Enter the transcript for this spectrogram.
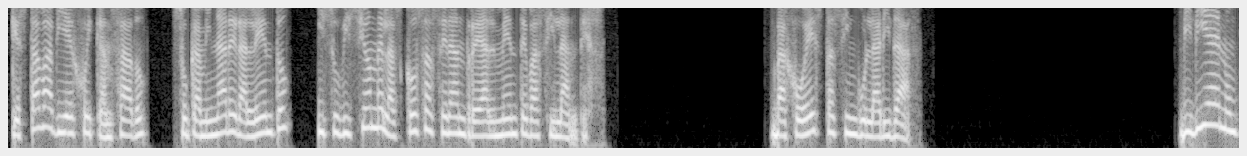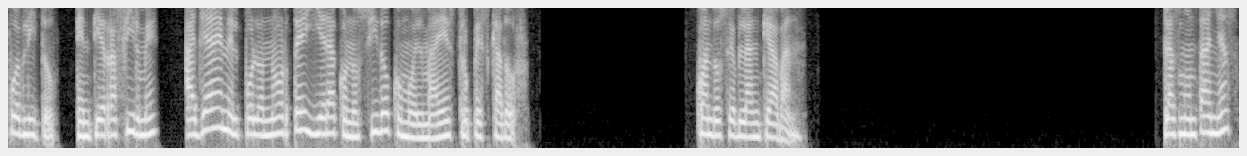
Que estaba viejo y cansado, su caminar era lento, y su visión de las cosas eran realmente vacilantes. Bajo esta singularidad. Vivía en un pueblito, en tierra firme, allá en el Polo Norte y era conocido como el maestro pescador. Cuando se blanqueaban. Las montañas,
